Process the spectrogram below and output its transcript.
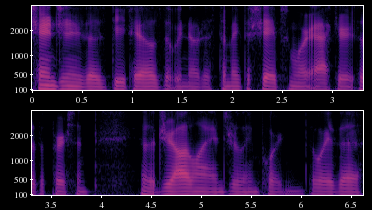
change any of those details that we notice to make the shapes more accurate to the person. You know, the jawline is really important, the way the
